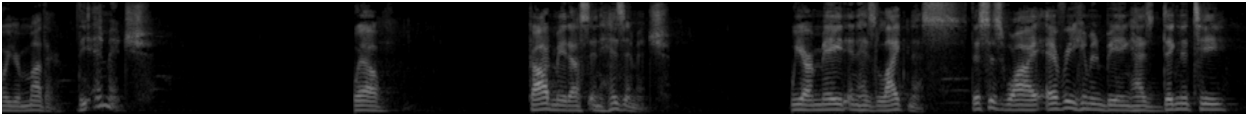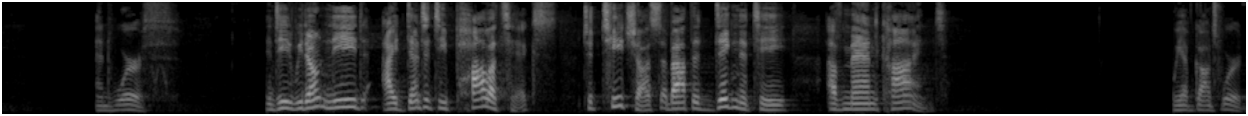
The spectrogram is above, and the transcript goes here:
or your mother, the image. Well, God made us in his image. We are made in his likeness. This is why every human being has dignity and worth. Indeed, we don't need identity politics to teach us about the dignity of mankind. We have God's Word.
